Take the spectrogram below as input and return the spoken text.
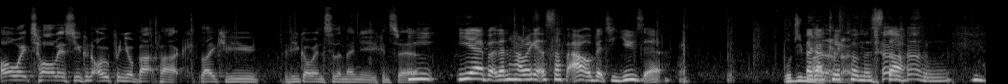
Oh wait, Talia, so you can open your backpack. Like if you if you go into the menu, you can see it. Y- Yeah, but then how do I get the stuff out of it to use it? What do you mean? Like mean? I click on the stuff and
